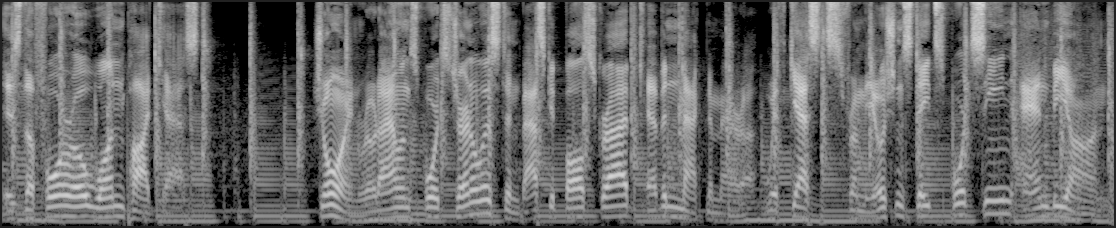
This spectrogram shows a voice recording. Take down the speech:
is the 401 Podcast. Join Rhode Island sports journalist and basketball scribe Kevin McNamara with guests from the Ocean State sports scene and beyond.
